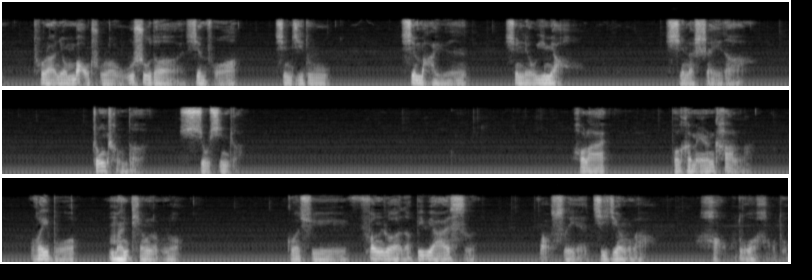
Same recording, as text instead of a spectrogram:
突然就冒出了无数的信佛、信基督、信马云、信刘一秒、信了谁的忠诚的修心者。后来，博客没人看了，微博门庭冷落。过去风热的 BBS，貌似也寂静了好多好多。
